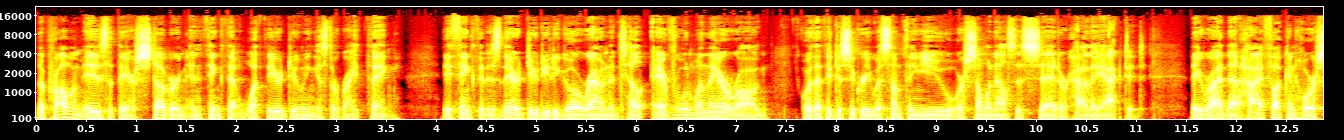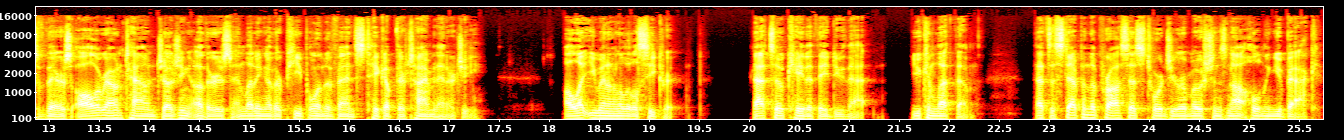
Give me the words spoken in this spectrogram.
The problem is that they are stubborn and think that what they are doing is the right thing. They think that it is their duty to go around and tell everyone when they are wrong or that they disagree with something you or someone else has said or how they acted. They ride that high fucking horse of theirs all around town, judging others and letting other people and events take up their time and energy. I'll let you in on a little secret. That's okay that they do that. You can let them. That's a step in the process towards your emotions not holding you back.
